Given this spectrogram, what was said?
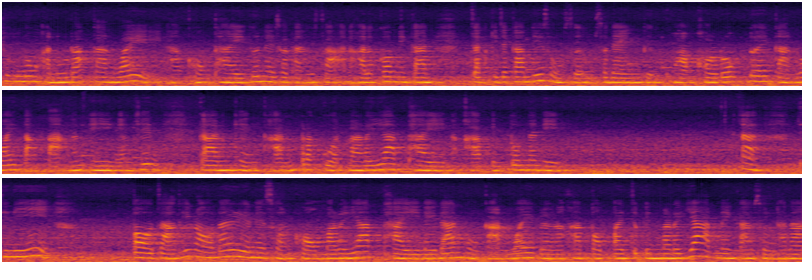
ชุมนุมอนุรักษ์การไหว้ ของไทยขึ้นในสถานศึกษานะคะ แล้วก็มีการจัดกิจกรรมที่ส่งเสริมแสดงถึงความเคารพด้วยการไหว้ต่างๆ นั่นเอง อย่างเช่น การแข่งขันประกวดมารยาทไทยนะคะ เป็นต้นนั่นเองอะทีนี้ต่อจากที่เราได้เรียนในส่วนของมารยาทไทยในด้านของการไหว้ไปแล้วนะคะ ต่อไปจะเป็นมารยาทในการสนทนา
